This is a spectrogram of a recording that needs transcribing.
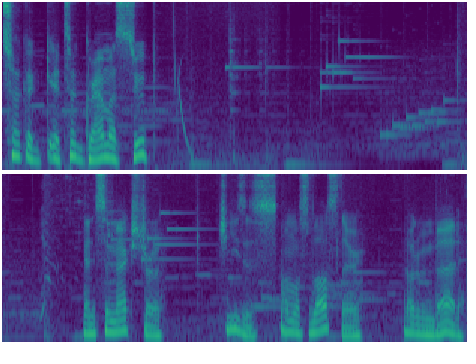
Took a it took grandma's soup And some extra. Jesus, almost lost there. That would have been bad.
